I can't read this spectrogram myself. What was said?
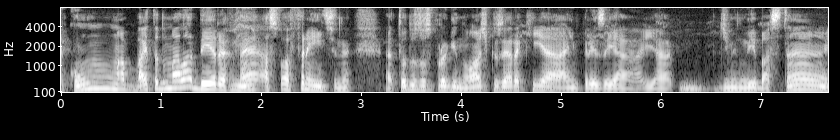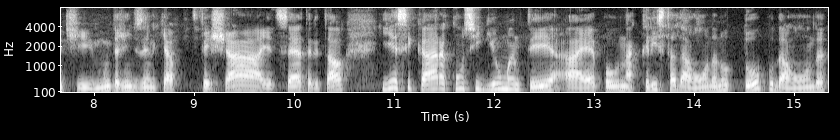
com uma baita de uma ladeira né, à sua frente. Né? É, todos os prognósticos era que a empresa ia, ia diminuir bastante, muita gente dizendo que ia fechar, etc. e tal. E esse cara conseguiu manter a Apple na crista da onda, no topo da onda,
